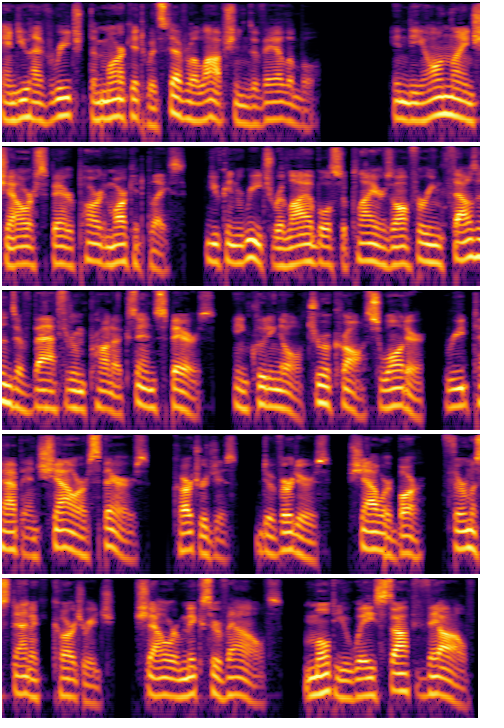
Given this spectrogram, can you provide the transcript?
and you have reached the market with several options available. In the online shower spare part marketplace, you can reach reliable suppliers offering thousands of bathroom products and spares, including Ultra Crosswater, Reed Tap and Shower Spares, cartridges, diverters, shower bar, thermostatic cartridge, shower mixer valves, multi-way stop valve,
